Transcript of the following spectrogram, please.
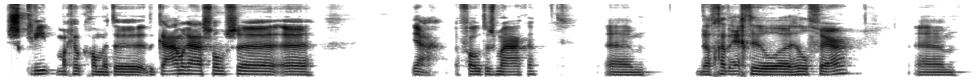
screen, mag je ook gewoon met de, de camera soms ja, foto's maken. Um, dat gaat echt heel, heel ver. Um,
